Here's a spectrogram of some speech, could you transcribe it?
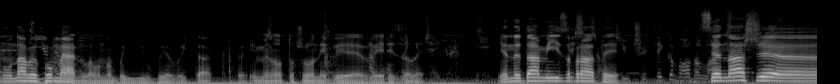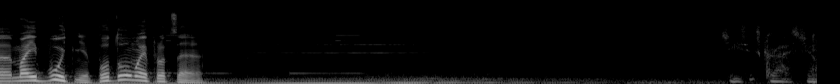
Ну, вона би померла, воно би її вбило і так. Іменно то, що вони би вирізали. Я не дам її забрати. Це наше е, майбутнє. Подумай про це. Jesus Christ, Joe.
